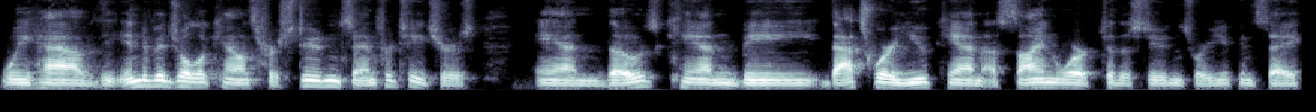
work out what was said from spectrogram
we have the individual accounts for students and for teachers and those can be that's where you can assign work to the students where you can say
